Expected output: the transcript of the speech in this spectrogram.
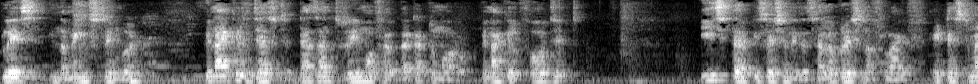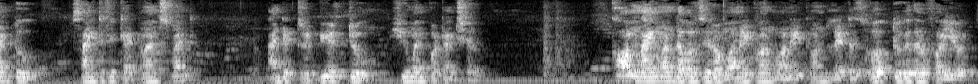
place in the mainstream world. Pinnacle just doesn't dream of a better tomorrow. Pinnacle forge it. Each therapy session is a celebration of life, a testament to scientific advancement and a tribute to human potential. Call 9100 Let us work together for your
